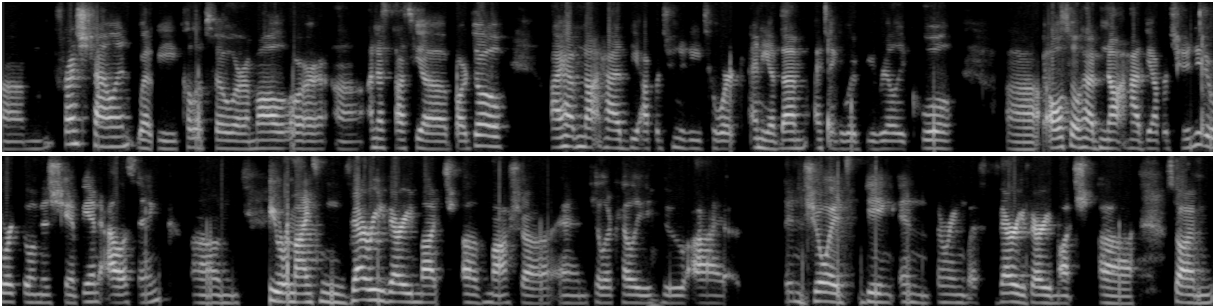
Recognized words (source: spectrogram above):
um, French talent, whether it be Calypso or Amal or uh, Anastasia Bardot. I have not had the opportunity to work any of them. I think it would be really cool. Uh, I also have not had the opportunity to work the women's champion, Alice Inc. Um, she reminds me very, very much of Masha and Killer Kelly, who I enjoyed being in the ring with very, very much. Uh, so I'm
